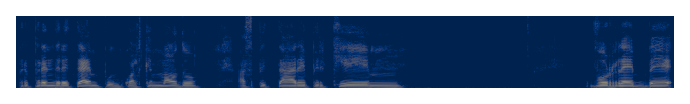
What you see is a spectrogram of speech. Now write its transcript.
Per prendere tempo in qualche modo? Aspettare perché mh, mm, vorrebbe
